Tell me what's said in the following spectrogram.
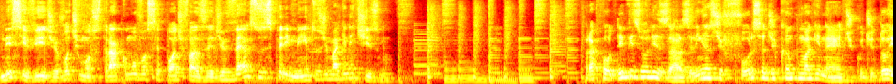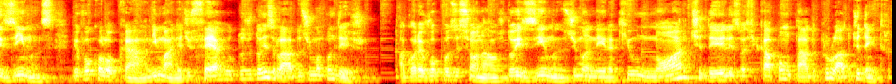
Nesse vídeo eu vou te mostrar como você pode fazer diversos experimentos de magnetismo. Para poder visualizar as linhas de força de campo magnético de dois ímãs, eu vou colocar a limalha de ferro dos dois lados de uma bandeja. Agora eu vou posicionar os dois ímãs de maneira que o norte deles vai ficar apontado para o lado de dentro.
